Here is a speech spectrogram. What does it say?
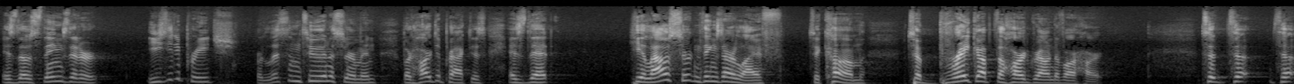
is those things that are easy to preach, or listen to in a sermon, but hard to practice, is that He allows certain things in our life to come to break up the hard ground of our heart, to, to, to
